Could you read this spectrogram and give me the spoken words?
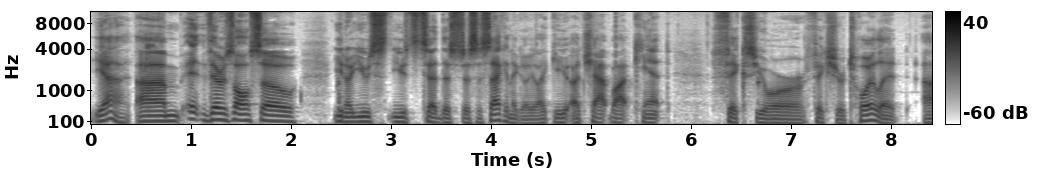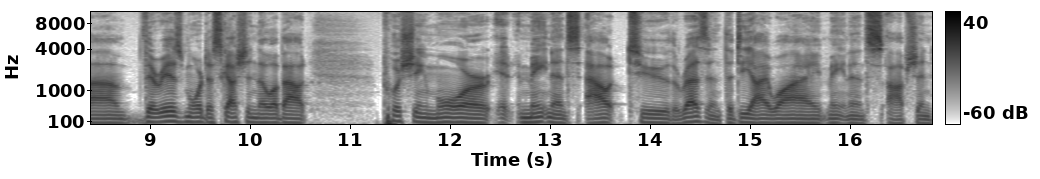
yeah. Um, it, there's also, you know, you you said this just a second ago. Like you, a chatbot can't fix your fix your toilet. Um, there is more discussion though about pushing more maintenance out to the resident, the DIY maintenance option.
